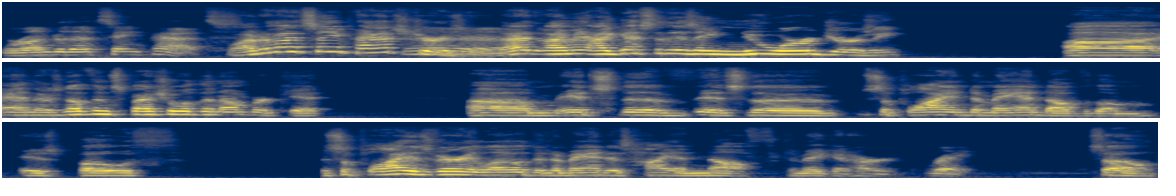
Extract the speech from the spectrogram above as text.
We're under that St. Pat's. Under that St. Patch jersey. Yeah. That I mean, I guess it is a newer jersey, uh, and there's nothing special with the number kit. Um, it's the it's the supply and demand of them is both. The supply is very low. The demand is high enough to make it hurt. Right. So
